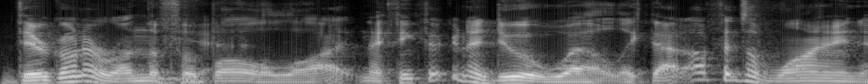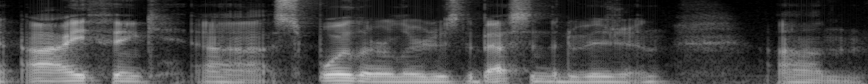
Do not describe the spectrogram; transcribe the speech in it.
they're going to run the football a lot, and I think they're going to do it well. Like that offensive line, I think, uh, spoiler alert, is the best in the division. Um,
